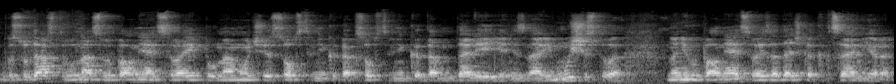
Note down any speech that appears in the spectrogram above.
Государство у нас выполняет свои полномочия собственника, как собственника там, долей, я не знаю, имущества, но не выполняет свои задачи как акционера.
